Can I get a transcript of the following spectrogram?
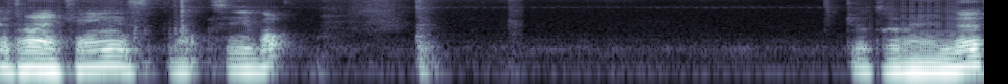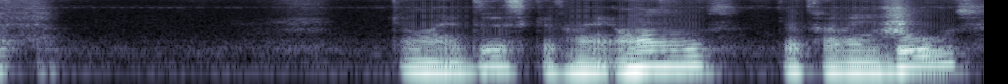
95, donc c'est bon. 89, 90, 91, 92,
